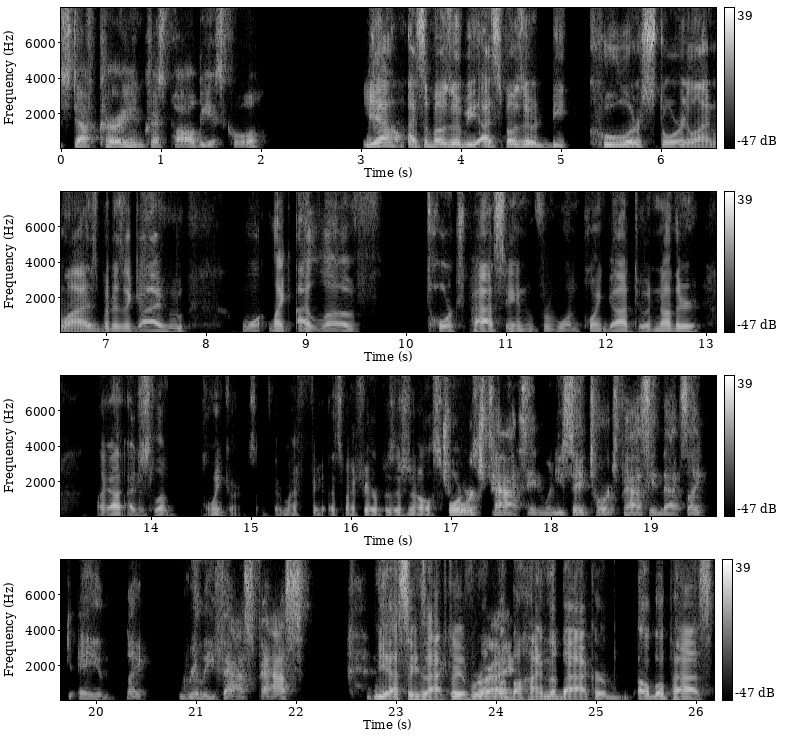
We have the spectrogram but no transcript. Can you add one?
Steph Curry and Chris Paul be as cool? You yeah, know? I suppose it would be. I suppose it would be cooler storyline wise. But as a guy who, like, I love torch passing from one point guard to another. Like I, I just love point guards. Like they're my fa- that's my favorite position in all sports. torch passing. When you say torch passing, that's like a like really fast pass. Yes, exactly. If we're a Right. behind the back or elbow pass,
